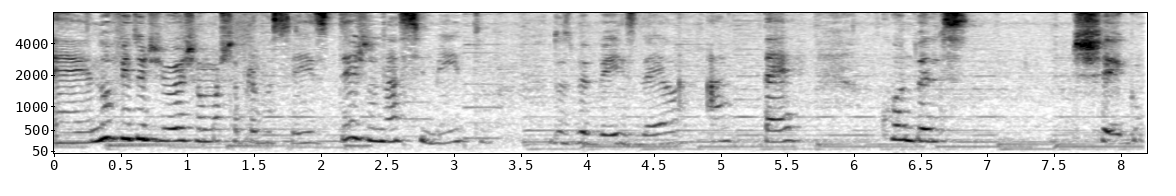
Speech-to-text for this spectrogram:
É, No vídeo de hoje eu vou mostrar pra vocês desde o nascimento dos bebês dela Até quando eles chegam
